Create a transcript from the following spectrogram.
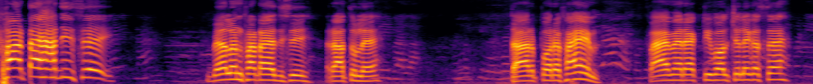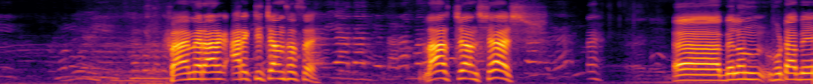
ফাটায়া দিছে। বেলুন ফাটায়া দিছে রাতুলে। তারপরে ফাহিম, ফাহিমের একটি বল চলে গেছে। ফাহিমের আর আরেকটি চান্স আছে। লাস্ট চান্স শেষ। বেলুন ফুটাবে।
